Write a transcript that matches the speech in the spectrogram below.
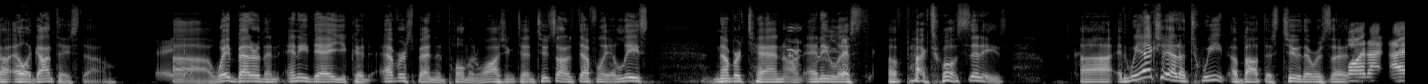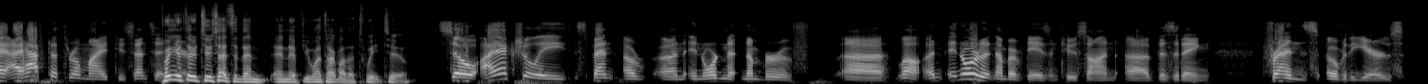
uh, elegante style. There you go. Uh, way better than any day you could ever spend in Pullman, Washington. Tucson is definitely at least number 10 on any list of Pac 12 cities. Uh, and we actually had a tweet about this too. There was a Well, and I, I, have to throw my two cents in. put your here. two cents and then and if you want to talk about the tweet too. So I actually spent a, an inordinate number of, uh, well, an inordinate number of days in Tucson uh, visiting friends over the years.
